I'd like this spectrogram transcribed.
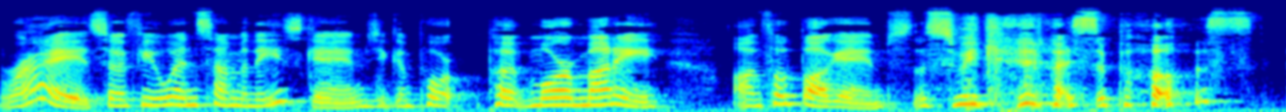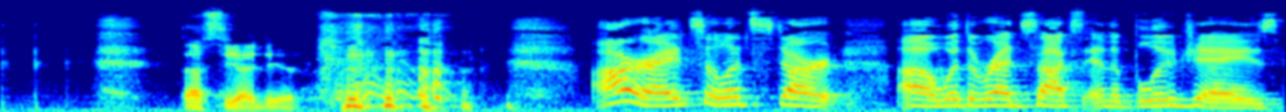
Right. So if you win some of these games, you can pour, put more money on football games this weekend, I suppose. That's the idea. All right, so let's start uh, with the Red Sox and the Blue Jays.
